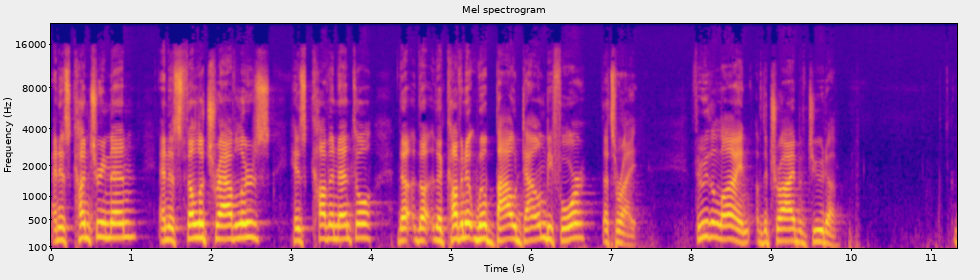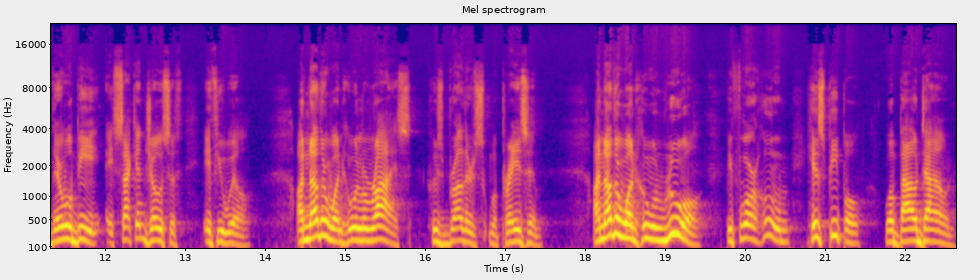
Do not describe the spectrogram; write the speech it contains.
and his countrymen and his fellow travelers, his covenantal, the, the, the covenant will bow down before? That's right. Through the line of the tribe of Judah, there will be a second Joseph, if you will. Another one who will arise, whose brothers will praise him. Another one who will rule, before whom his people will bow down.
